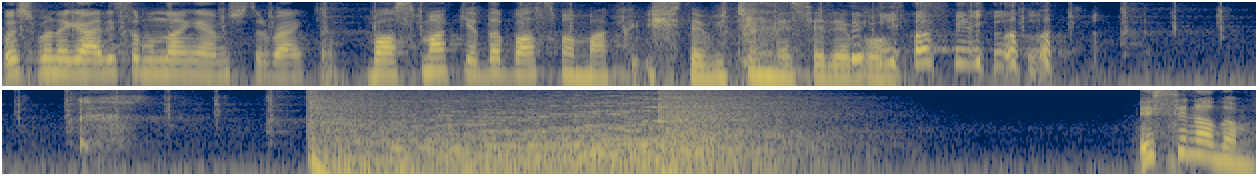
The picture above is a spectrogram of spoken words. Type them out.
Başıma ne geldiyse bundan gelmiştir belki. Basmak ya da basmamak işte bütün mesele bu. ya Filana. Esin Hanım,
